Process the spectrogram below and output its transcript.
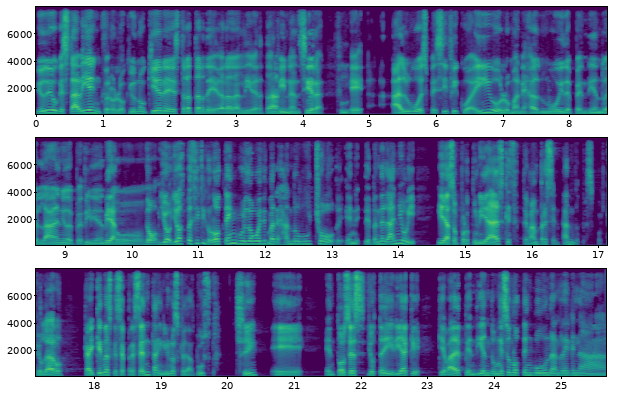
Yo digo que está bien, pero lo que uno quiere es tratar de llegar a la libertad Ah. financiera. Eh, ¿Algo específico ahí o lo manejas muy dependiendo el año, dependiendo... Mira, no, yo, yo específico no tengo, lo voy manejando mucho, en- depende del año y, y las oportunidades que se te van presentando, pues, porque Claro. que hay quienes que se presentan y unos que las buscan. Sí, Eh, entonces, yo te diría que, que va dependiendo, en eso no tengo una regla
